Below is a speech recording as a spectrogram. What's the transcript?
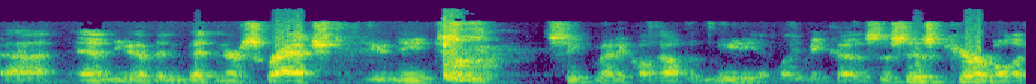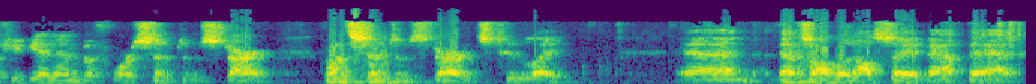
uh, and you have been bitten or scratched, you need to seek medical help immediately because this is curable if you get in before symptoms start. Once symptoms start, it's too late. And that's all that I'll say about that.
